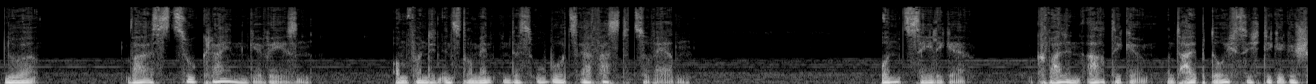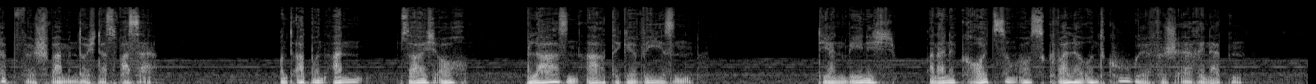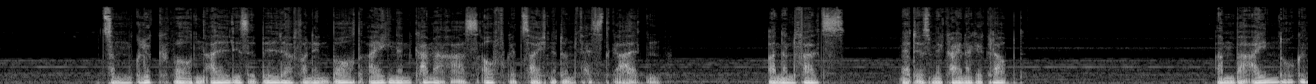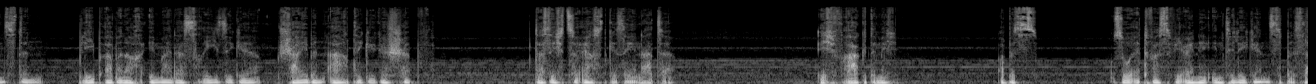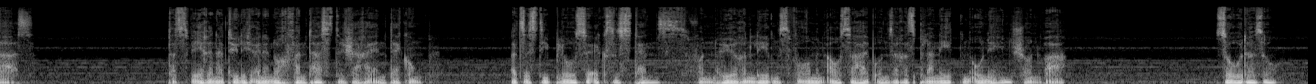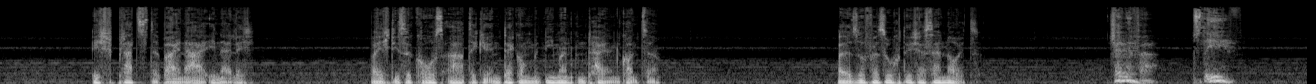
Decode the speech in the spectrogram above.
Nur war es zu klein gewesen, um von den Instrumenten des U-Boots erfasst zu werden. Unzählige quallenartige und halb durchsichtige Geschöpfe schwammen durch das Wasser. Und ab und an sah ich auch blasenartige Wesen, die ein wenig an eine Kreuzung aus Qualle und Kugelfisch erinnerten. Zum Glück wurden all diese Bilder von den bordeigenen Kameras aufgezeichnet und festgehalten. Andernfalls hätte es mir keiner geglaubt. Am beeindruckendsten blieb aber noch immer das riesige, scheibenartige Geschöpf, das ich zuerst gesehen hatte. Ich fragte mich, ob es so etwas wie eine Intelligenz besaß. Das wäre natürlich eine noch fantastischere Entdeckung, als es die bloße Existenz von höheren Lebensformen außerhalb unseres Planeten ohnehin schon war. So oder so, Ich platzte beinahe innerlich, weil ich diese großartige Entdeckung mit niemandem teilen konnte. Also versuchte ich es erneut. Jennifer, Steve,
